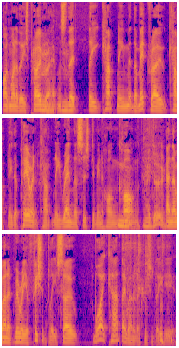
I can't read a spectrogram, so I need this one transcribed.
on one of these programs Mm, mm. that the company, the Metro company, the parent company, ran the system in Hong Mm, Kong. they do. and they run it very efficiently. So why can't they run it efficiently here?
